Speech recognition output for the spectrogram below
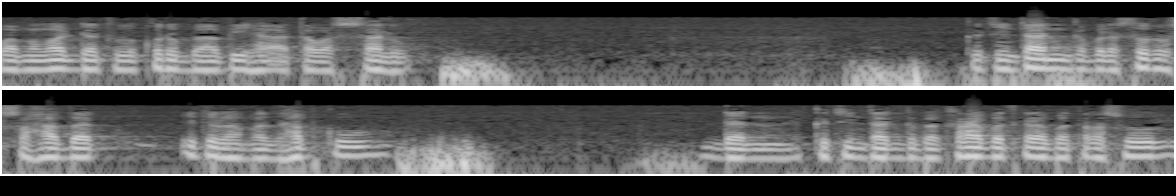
wa mawaddatul qurba biha atawassalu. Kecintaan kepada seluruh sahabat itulah madhabku. Dan kecintaan kepada kerabat-kerabat Rasul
